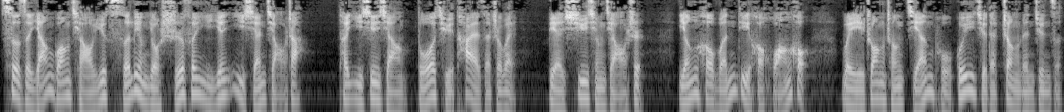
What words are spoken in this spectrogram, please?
次子杨广巧于辞令，又十分一阴一险狡诈。他一心想夺取太子之位，便虚情矫饰。迎合文帝和皇后，伪装成简朴规矩的正人君子。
